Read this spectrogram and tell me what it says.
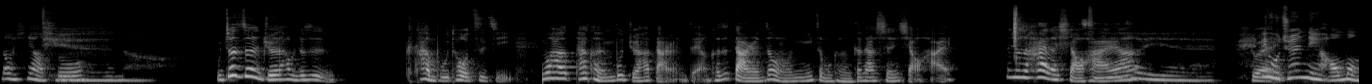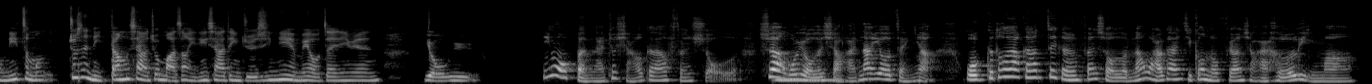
那我心想说：“天哪！”我就真的觉得他们就是看不透自己，因为他他可能不觉得他打人这样，可是打人这种人，你怎么可能跟他生小孩？那就是害了小孩啊！对耶，对，欸，我觉得你好猛，你怎么就是你当下就马上已经下定决心，你也没有在那边犹豫？因为我本来就想要跟他分手了，虽然我有了小孩，嗯，那又怎样？我都要跟他这个人分手了，然后我还跟他一起共同抚养小孩，合理吗？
